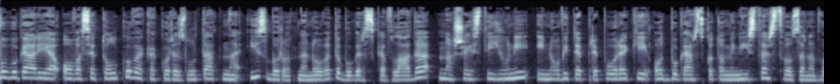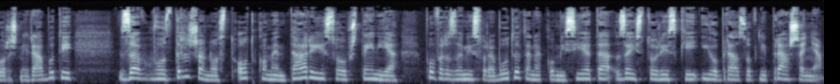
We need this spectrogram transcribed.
Во Бугарија ова се толкува како резултат на изборот на новата бугарска влада на 6 јуни и новите препораки од Бугарското министерство за надворешни работи за воздржаност од коментари и сообштенија поврзани со работата на Комисијата за историски и образовни прашања.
